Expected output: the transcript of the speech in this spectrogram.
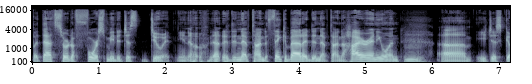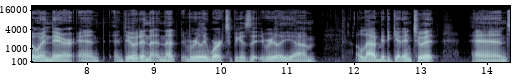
But that sort of forced me to just do it. You know, I didn't have time to think about it. I didn't have time to hire anyone. Um, you just go in there and and do it, and that and that really worked because it really um, allowed me to get into it. And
